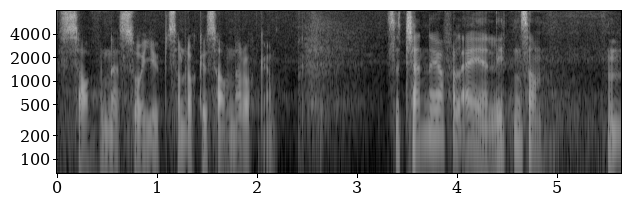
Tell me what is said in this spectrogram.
savner så djupt som dere savner dere. Så kjenner iallfall jeg en liten sånn hm,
